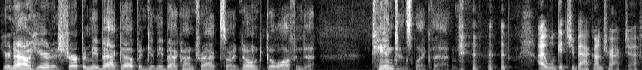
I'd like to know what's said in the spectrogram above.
you're now here to sharpen me back up and get me back on track so I don't go off into tangents like that. I will get you back on track, Jeff.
